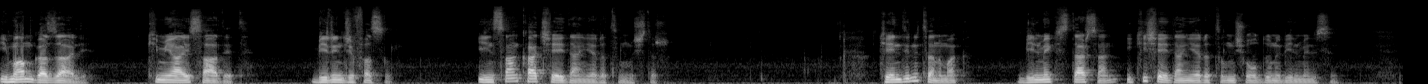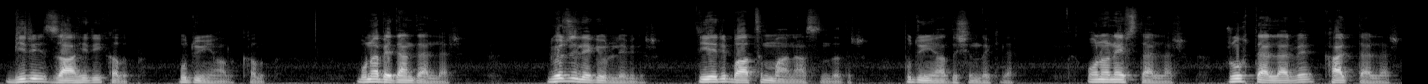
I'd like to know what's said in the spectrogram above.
İmam Gazali Kimyayı Saadet 1. Fasıl İnsan kaç şeyden yaratılmıştır? Kendini tanımak, bilmek istersen iki şeyden yaratılmış olduğunu bilmelisin. Biri zahiri kalıp, bu dünyalık kalıp. Buna beden derler. Göz ile görülebilir. Diğeri batın manasındadır. Bu dünya dışındakiler. Ona nefs derler. Ruh derler ve kalp derler.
